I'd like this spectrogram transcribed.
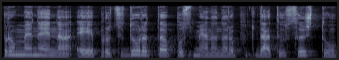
Променена е процедурата по смяна на работодател също.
